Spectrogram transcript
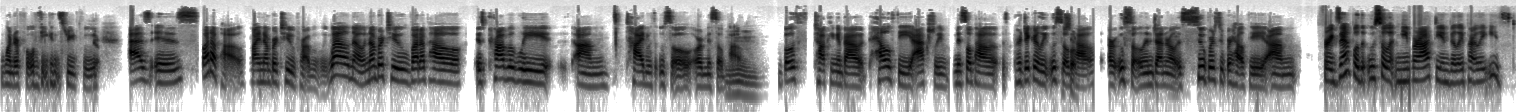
wonderful vegan street food. Yep. As is vada pav, my number two probably. Well, no, number two vada pav is probably um, tied with usal or misal pav. Mm. Both talking about healthy, actually, misal pav, particularly usal pav or usal in general, is super super healthy. Um, for example, the usal at Meemaraati in Ville Parle East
